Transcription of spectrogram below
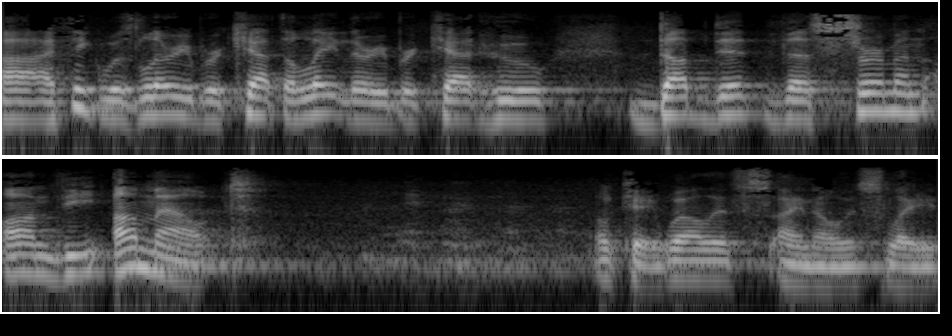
Uh, I think it was Larry Burkett, the late Larry Burkett, who dubbed it the Sermon on the Amount. Okay, well, it's, I know it's late.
